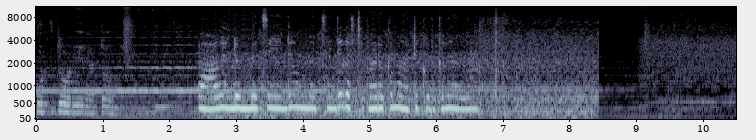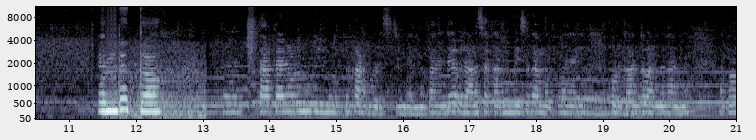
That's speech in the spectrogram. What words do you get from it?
കൊടുത്തിട്ട് ഓടി വരാം കേട്ടോ. പാവം എന്റെ ഉമ്മച്ചി എന്റെ കഷ്ടപ്പാടൊക്കെ എന്തെത്താ? താത്താനോട് ഇരുന്നൂറ് റുപ്യ കടം മേടിച്ചിട്ടുണ്ടായിരുന്നു. അപ്പൊ അതിന്റെ ഒരാൾ സർക്കാരിന് പൈസ തന്നപ്പോൾ ഞാൻ കൊടുക്കാനായിട്ട് വന്നതാണ്. അപ്പോൾ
